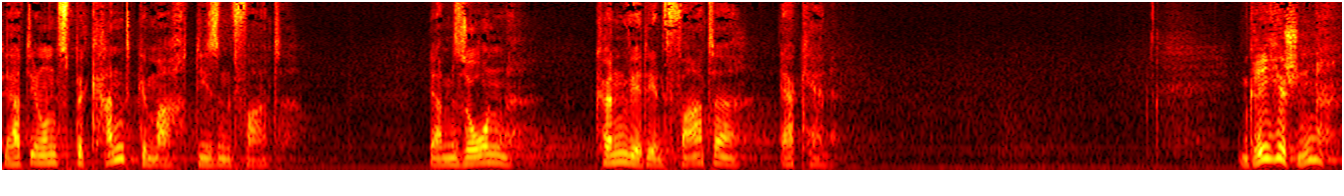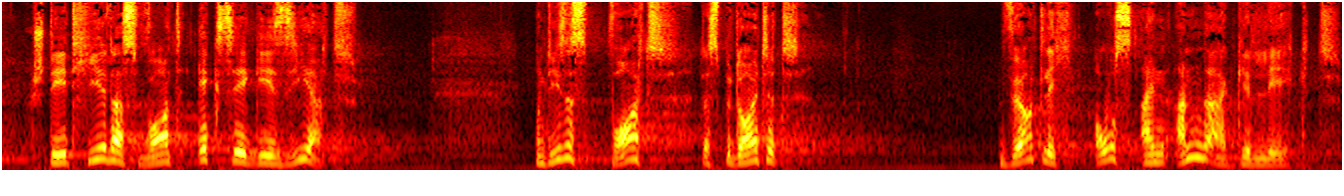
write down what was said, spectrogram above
Der hat ihn uns bekannt gemacht, diesen Vater. Ja, im Sohn können wir den Vater erkennen. Im Griechischen steht hier das Wort exegesiert. Und dieses Wort, das bedeutet wörtlich auseinandergelegt.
